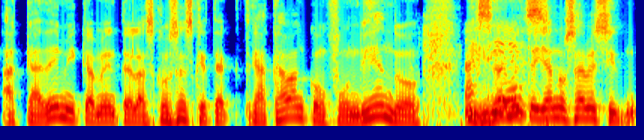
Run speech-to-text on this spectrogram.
académicamente las cosas que te, acaban confundiendo. y finalmente ya no sabes si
